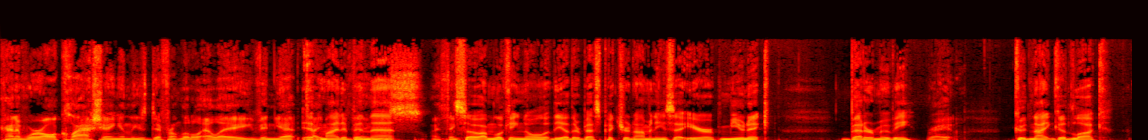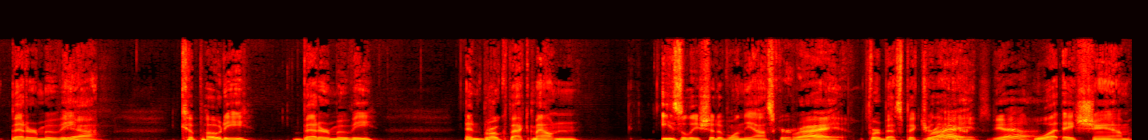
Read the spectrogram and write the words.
kind of were all clashing in these different little LA vignette. It might have been that. I think so. I'm looking, Noel, at the other Best Picture nominees that year Munich, better movie. right. Good Night, Good Luck, better movie. Yeah. Capote, better movie. And Brokeback Mountain easily should have won the Oscar Right. for Best Picture. Right. Yeah. What a sham.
